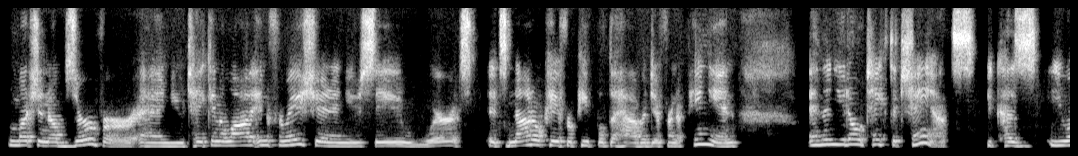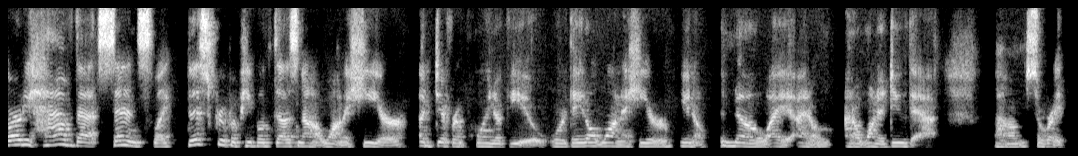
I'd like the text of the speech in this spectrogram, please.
much an observer, and you take in a lot of information, and you see where it's it's not okay for people to have a different opinion and then you don't take the chance because you already have that sense like this group of people does not want to hear a different point of view or they don't want to hear you know no i, I don't i don't want to do that. Um, so right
